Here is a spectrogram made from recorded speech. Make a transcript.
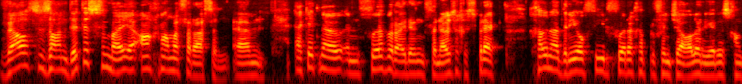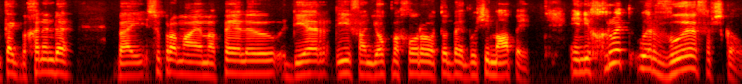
Wel Susan, dit is vir my 'n aangename verrassing. Ehm um, ek het nou in voorbereiding vir nou se gesprek gou na 3 of 4 vorige provinsiale redes gaan kyk beginnende by Supramaya Mapelo, deur die van Job Magoro tot by Bushimape. En die groot oorwoe verskil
